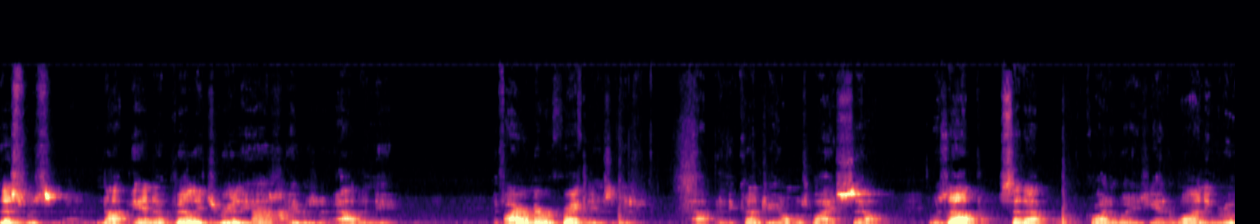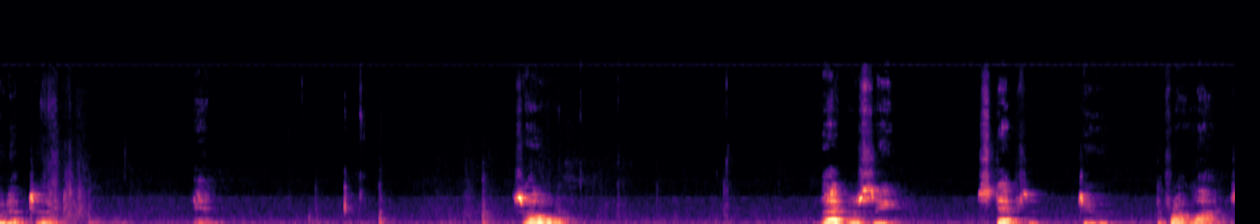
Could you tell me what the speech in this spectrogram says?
This was not in a village really, it was, Uh-huh. it was out in the, if I remember correctly, it was, it was out in the country almost by itself. It was up, set up quite a ways, you had a winding road up to it. And so that was the steps to the front lines.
